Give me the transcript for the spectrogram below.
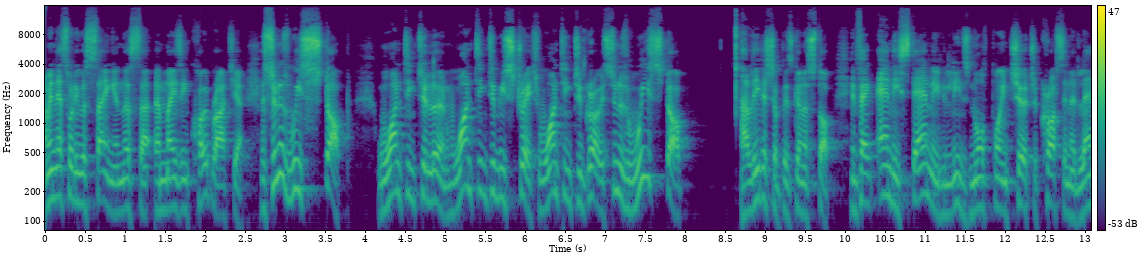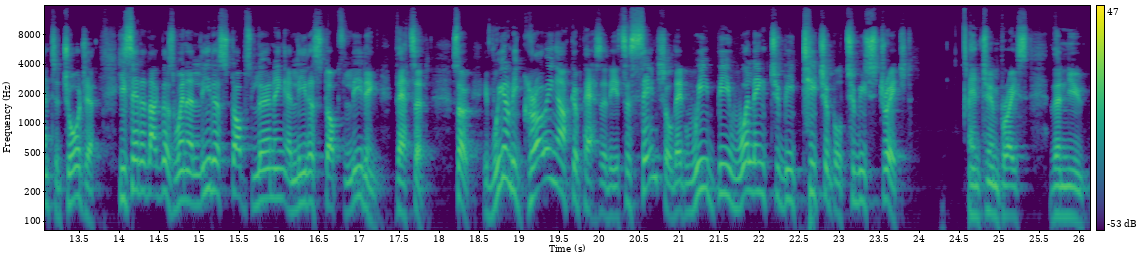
I mean, that's what he was saying in this uh, amazing quote right here. As soon as we stop wanting to learn, wanting to be stretched, wanting to grow, as soon as we stop, our leadership is going to stop. In fact, Andy Stanley, who leads North Point Church across in Atlanta, Georgia, he said it like this When a leader stops learning, a leader stops leading. That's it. So, if we're going to be growing our capacity, it's essential that we be willing to be teachable, to be stretched and to embrace the new.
